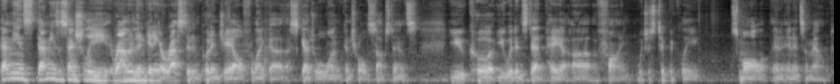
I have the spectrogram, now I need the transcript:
that means that means essentially rather than getting arrested and put in jail for like a, a Schedule One controlled substance, you could you would instead pay a, a fine, which is typically small in, in its amount.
